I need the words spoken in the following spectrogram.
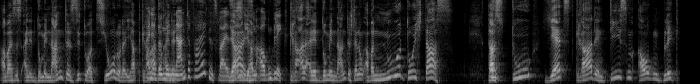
Aber es ist eine dominante Situation oder ihr habt gerade Eine dominante Verhaltensweise Ja, in ihr diesem habt- Augenblick. gerade eine dominante Stellung, aber nur durch das, dass du jetzt gerade in diesem Augenblick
